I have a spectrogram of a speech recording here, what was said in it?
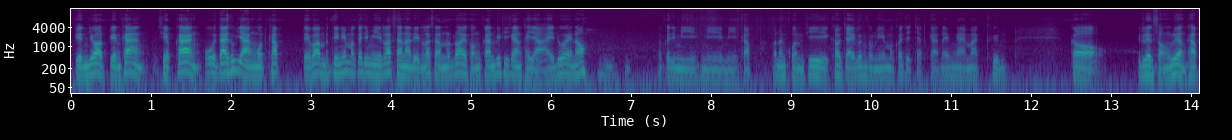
เปลี่ยนยอดเปลี่ยนข้างเสียบข้างโอ้ได้ทุกอย่างหมดครับแต่ว่าทีนี้มันก็จะมีลักษณะเด่นลักษณะด้อยของการวิธีการขยายด้วยเนาะมันก็จะมีมีมีครับเพราะนั้นคนที่เข้าใจเรื่องตรงนี้มันก็จะจัดการได้ง่ายมากขึ้น ก็เป็นเรื่องสองเรื่องครับ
